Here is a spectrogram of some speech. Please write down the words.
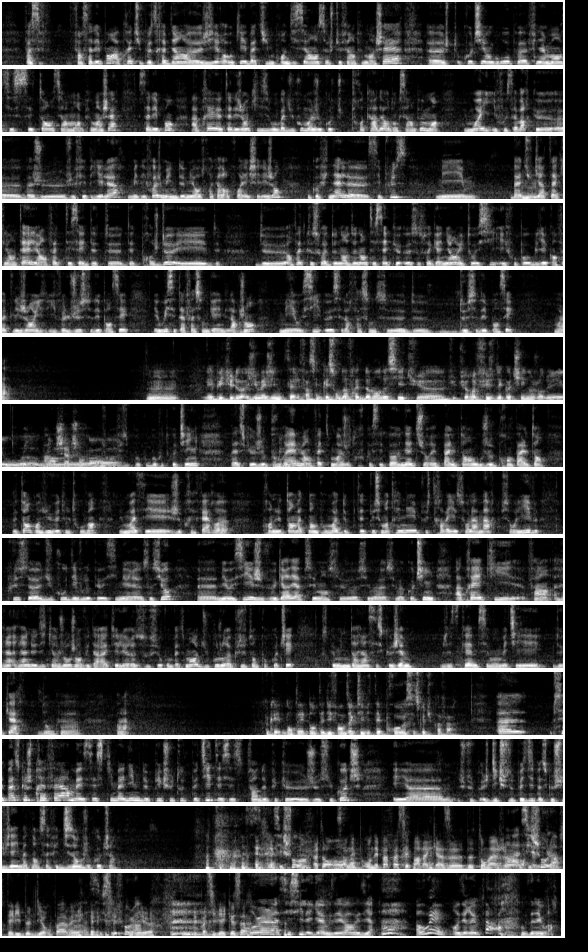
Enfin, ça dépend. Après, tu peux très bien euh, dire, ok, bah tu me prends 10 séances, je te fais un peu moins cher. Euh, coacher en groupe, euh, finalement, c'est temps, c'est un, peu moins cher. Ça dépend. Après, tu as des gens qui disent, bon, bah du coup, moi, je coach 3 quarts d'heure, donc c'est un peu moins. Mais moi, il faut savoir que bah, je, je, fais payer l'heure, mais des fois, je mets une demi-heure ou trois quarts d'heure pour aller chez les gens. Donc au final, c'est plus. Mais bah, tu gardes ta clientèle et en fait, tu essayes d'être proche d'eux et de de en fait que ce soit donnant donnant t'essayes que eux ce soit gagnant et toi aussi. Il faut pas oublier qu'en fait les gens ils, veulent juste se dépenser. Et oui c'est ta façon de gagner de l'argent mais aussi eux c'est leur façon de se, de, de se dépenser. Voilà. Mmh, mmh. et puis tu dois j'imagine enfin c'est une question d'offre et de demande aussi. Tu, euh, tu, tu refuses des coachings aujourd'hui ou, euh, t'en ah cherches encore je euh refuse beaucoup beaucoup de coaching parce que je pourrais mais en fait moi je trouve que c'est pas honnête. J'aurais pas le temps ou je prends pas le temps. Le temps quand tu veux tu le trouves hein. mais moi c'est je préfère prendre le temps maintenant pour moi de peut-être plus m'entraîner, plus travailler sur la marque, sur Live, plus euh, du coup développer aussi mes réseaux sociaux, euh, mais aussi je veux garder absolument ce, ce, ce coaching. Après, qui, enfin, rien, rien, ne dit qu'un jour j'ai envie d'arrêter les réseaux sociaux complètement, du coup j'aurai plus de temps pour coacher, parce que mine de rien c'est ce que j'aime, j'aime, c'est mon métier de cœur, donc euh, voilà. Ok, dans tes, dans tes différentes activités pro, c'est ce que tu préfères? C'est pas ce que je préfère, mais c'est ce qui m'anime depuis que je suis toute petite et c'est enfin depuis que je suis coach. Et euh, je, dis que je suis toute petite parce que je suis vieille maintenant, ça fait 10 ans que je coach. Hein. c'est chaud, hein. Attends, on n'est pas passé par la case de ton âge. Ah, c'est chaud là. T'es libre de le dire ou pas, mais. Ah, c'est chaud là. Euh, t'es pas si vieille que ça. Oh là là, si, si, les gars, vous allez voir, vous dire Ah ouais, on dirait pas. vous allez voir.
